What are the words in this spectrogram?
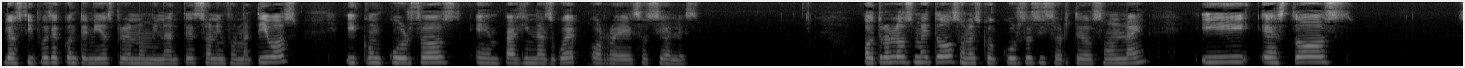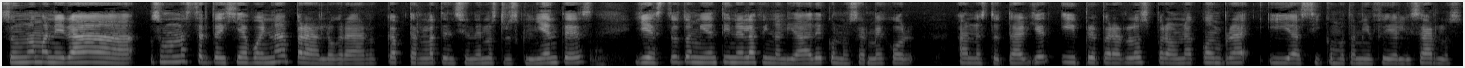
Los tipos de contenidos predominantes son informativos, y concursos en páginas web o redes sociales. Otro de los métodos son los concursos y sorteos online y estos son una manera, son una estrategia buena para lograr captar la atención de nuestros clientes y esto también tiene la finalidad de conocer mejor a nuestro target y prepararlos para una compra y así como también fidelizarlos.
